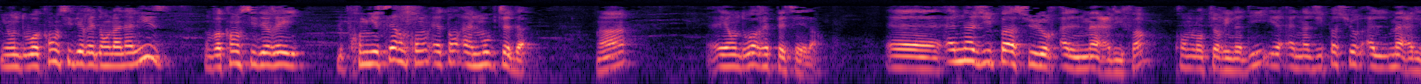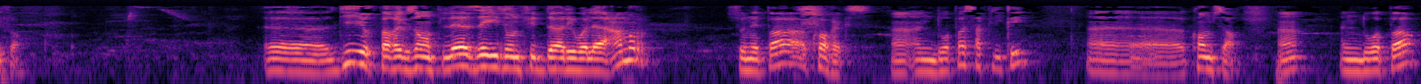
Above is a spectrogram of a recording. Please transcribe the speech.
et on doit considérer dans l'analyse, on va considérer le premier terme comme étant un mubtada. Hein, et on doit répéter là. Euh, elle n'agit pas sur al-ma'rifa, comme l'auteur il a dit, elle n'agit pas sur al-ma'rifa. Euh, dire par exemple la zaydun fi dari wa la amr ce n'est pas correct hein, elle ne doit pas s'appliquer euh, comme ça hein. elle ne doit pas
